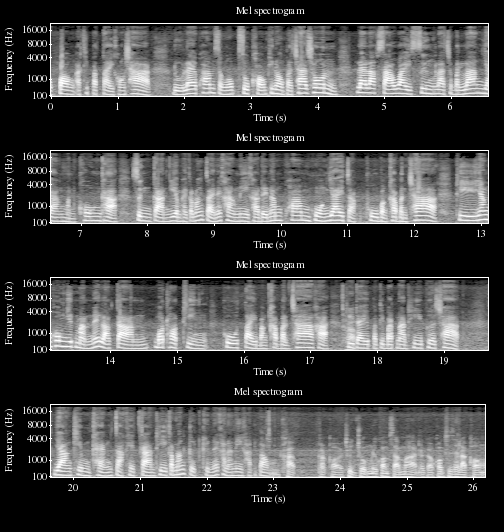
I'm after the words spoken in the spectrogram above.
ปกป้องอธิปไตยของชาติ ดูแลความสงบสุขของพี่น้องประชาชน และรักษาไว้ซึ่งราชบัลลังก์อย่างมั่นคงค่ะ ซึ่งการเยี่ยมให้กำลังใจในครั้งนี้ค่ะ ได้นำความห่วงใยจากผู้บังคับบัญชา ที่ยังคงยึดมั่นในหลักการบ่ทอดทิ้งผู้ไต่บังคับบัญชาค่ะ ที่ได้ปฏิบัติหน้าที่เพื่อชาติอย่างเข้มแข็งจากเหตุการณ์ที่กำลังเกิดขึ้นในขณะนี้ค่ะพี่ตอมครับก็ขอชื่นชมในความสามารถและก็ความเสียสละของ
